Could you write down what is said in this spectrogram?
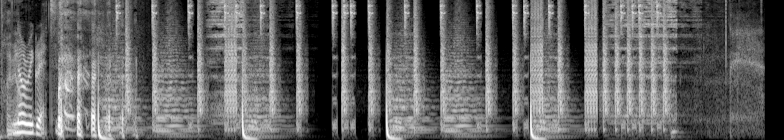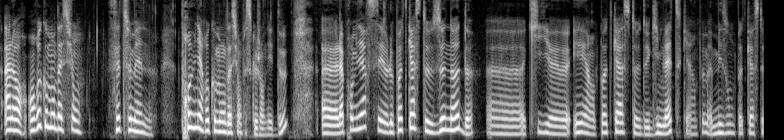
Très bien. No regrets. Alors, en recommandation, cette semaine, première recommandation, parce que j'en ai deux. Euh, la première, c'est le podcast The Node, euh, qui euh, est un podcast de Gimlet, qui est un peu ma maison de podcast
